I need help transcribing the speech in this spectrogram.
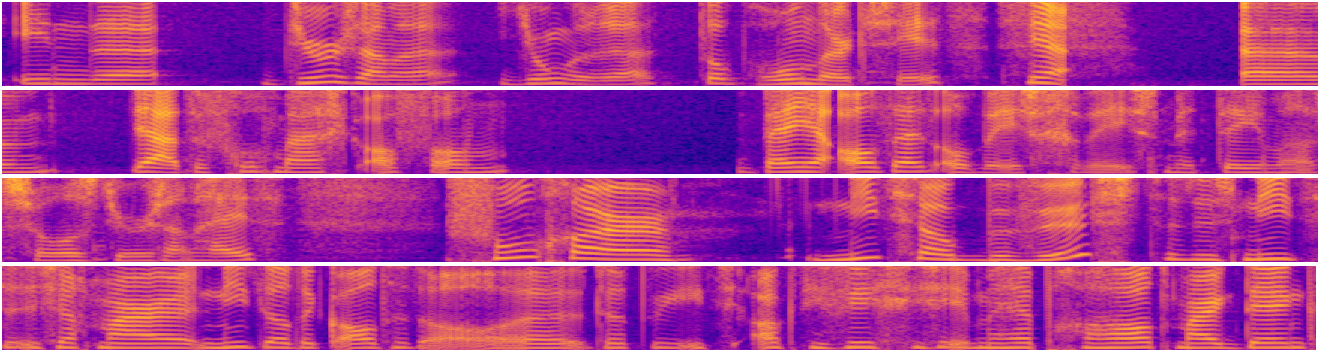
in de duurzame jongeren top 100 zit. Ja. Um, ja, toen vroeg me eigenlijk af van, ben je altijd al bezig geweest met thema's zoals duurzaamheid? Vroeger niet zo bewust. Dus niet, zeg maar, niet dat ik altijd al uh, dat ik iets activistisch in me heb gehad. Maar ik denk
